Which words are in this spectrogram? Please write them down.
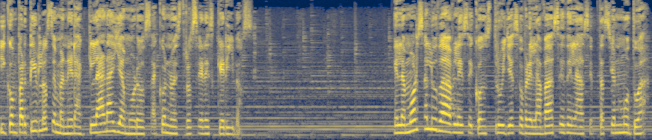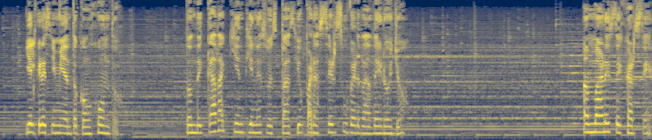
y compartirlos de manera clara y amorosa con nuestros seres queridos. El amor saludable se construye sobre la base de la aceptación mutua y el crecimiento conjunto donde cada quien tiene su espacio para ser su verdadero yo. Amar es dejar ser.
